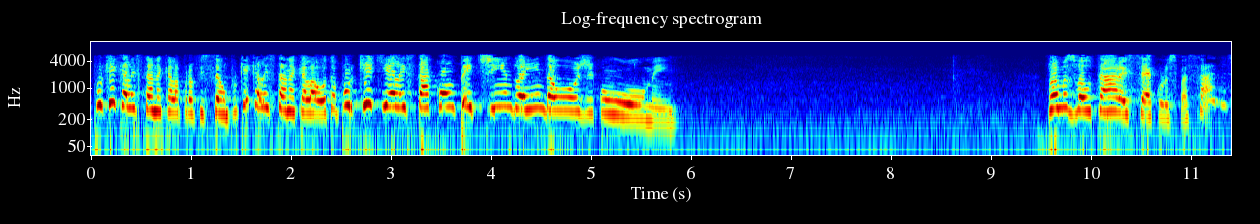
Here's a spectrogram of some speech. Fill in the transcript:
Por que, que ela está naquela profissão? Por que, que ela está naquela outra? Por que, que ela está competindo ainda hoje com o homem? Vamos voltar aos séculos passados?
